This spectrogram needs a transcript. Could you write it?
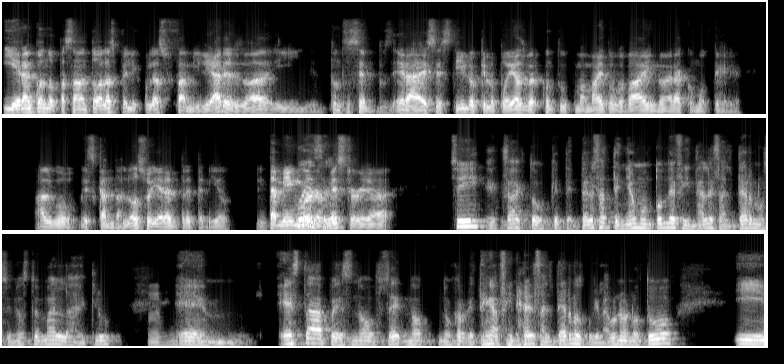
y eran cuando pasaban todas las películas familiares, ¿verdad? Y entonces em, era ese estilo que lo podías ver con tu mamá y tu papá, y no era como que algo escandaloso y era entretenido. Y también Murder Mystery. Sí, exacto. Que pero esa tenía un montón de finales alternos, si no estoy mal, la de Club. Em, esta, pues no sé, no, no creo que tenga finales alternos porque la uno no tuvo. Y,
